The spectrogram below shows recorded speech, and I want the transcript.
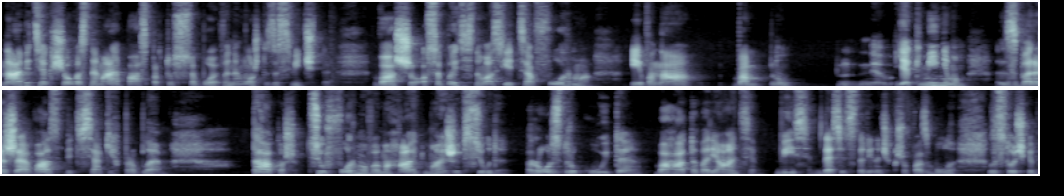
Навіть якщо у вас немає паспорту з собою, ви не можете засвідчити вашу особистість, але у вас є ця форма, і вона вам, ну, як мінімум, збереже вас від всяких проблем. Також цю форму вимагають майже всюди. Роздрукуйте багато варіантів: 8-10 сторіночок, щоб у вас були листочки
